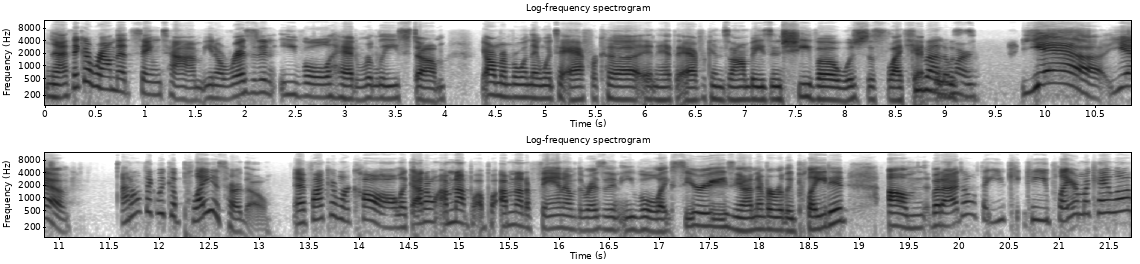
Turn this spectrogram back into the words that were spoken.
Now, I think around that same time, you know, Resident Evil had released. Um, y'all remember when they went to Africa and had the African zombies, and Sheva was just like Sheva Alomar. was, yeah, yeah. I don't think we could play as her though. If I can recall, like I don't, I'm not, I'm not a fan of the Resident Evil like series. You know, I never really played it. Um, but I don't think you can. Can you play her, Michaela?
